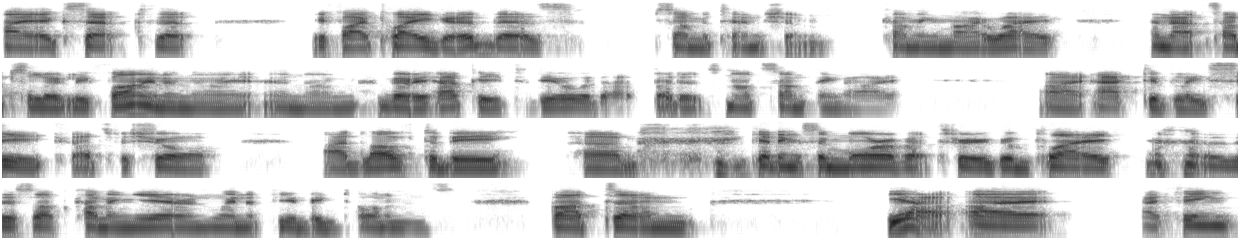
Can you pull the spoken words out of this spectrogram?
I accept that if I play good, there's some attention coming my way, and that's absolutely fine. And I and I'm very happy to deal with that. But it's not something I I actively seek. That's for sure. I'd love to be um, getting some more of it through good play this upcoming year and win a few big tournaments. But um, yeah, I I think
